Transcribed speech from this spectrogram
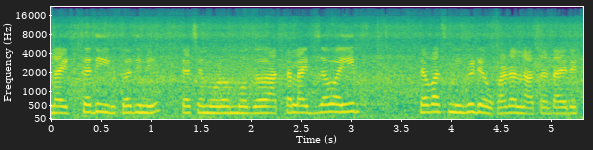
लाइट कधी येईल कधी नाही. त्याच्यामुळं मग आता लाइट जेव्हा येईल तेव्हाच मी व्हिडिओ काढायला आता डायरेक्ट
